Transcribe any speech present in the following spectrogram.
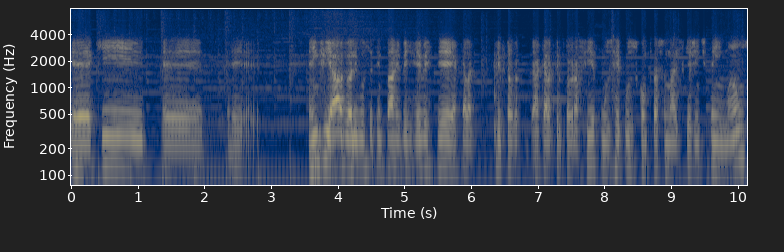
É, que é, é, é, inviável ali você tentar reverter aquela, cripto, aquela criptografia com os recursos computacionais que a gente tem em mãos.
